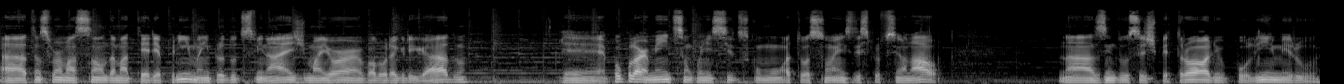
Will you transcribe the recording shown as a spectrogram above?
a transformação da matéria-prima em produtos finais de maior valor agregado. É, popularmente são conhecidos como atuações desse profissional nas indústrias de petróleo, polímero,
